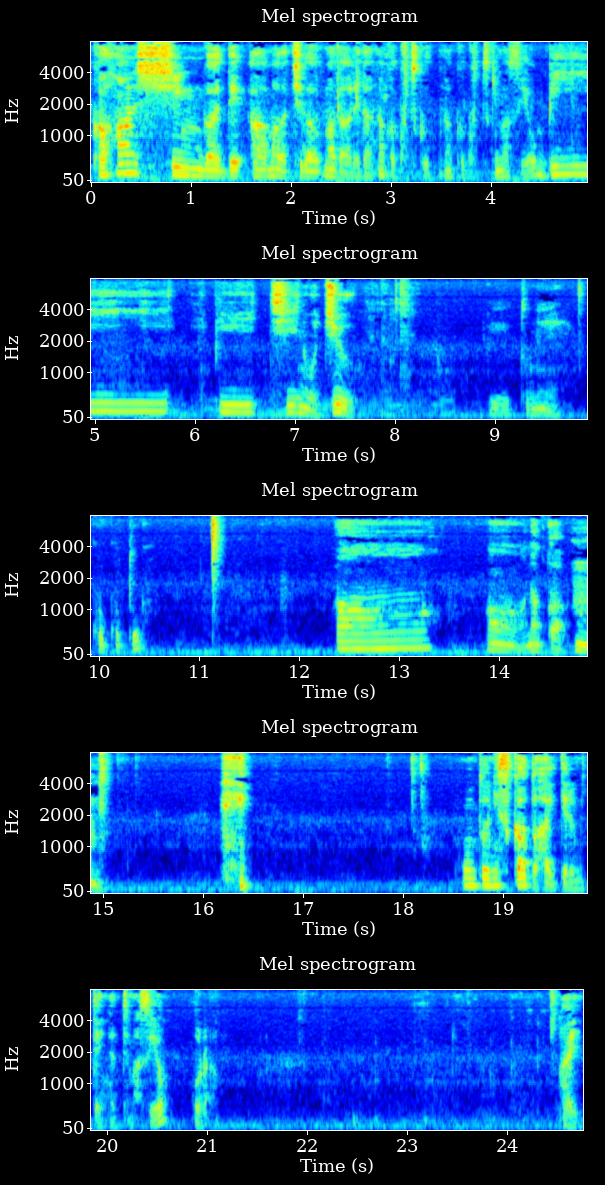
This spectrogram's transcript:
下半身がで、あ、まだ違う。まだあれだ。なんかくっつく。なんかくっつきますよ。B、B1 の10。えっ、ー、とね、ここと？あー、あー、なんか、うん。本当にスカート履いてるみたいになってますよ。ほら。はい。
